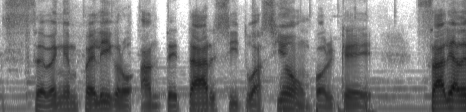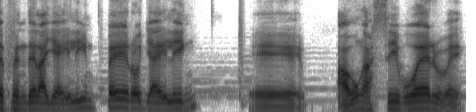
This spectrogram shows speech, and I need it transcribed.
se ven en peligro ante tal situación, porque sale a defender a Yailin, pero Yailin eh, aún así vuelve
